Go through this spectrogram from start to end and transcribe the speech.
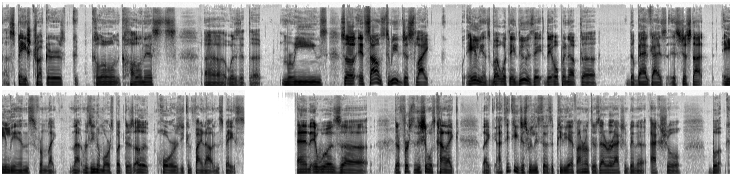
uh, space truckers, c- colon colonists. Uh, what is it? The Marines. So it sounds to me just like aliens, but what they do is they they open up the the bad guys. It's just not aliens from like not xenomorphs, but there's other horrors you can find out in space. And it was uh their first edition was kind of like like I think he just released it as a PDF. I don't know if there's ever actually been an actual book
